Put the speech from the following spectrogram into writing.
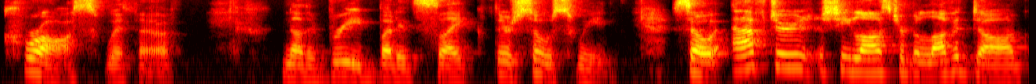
cross with a, another breed, but it's like they're so sweet. So after she lost her beloved dog,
